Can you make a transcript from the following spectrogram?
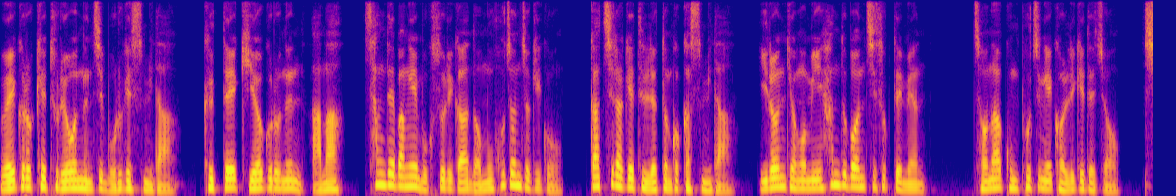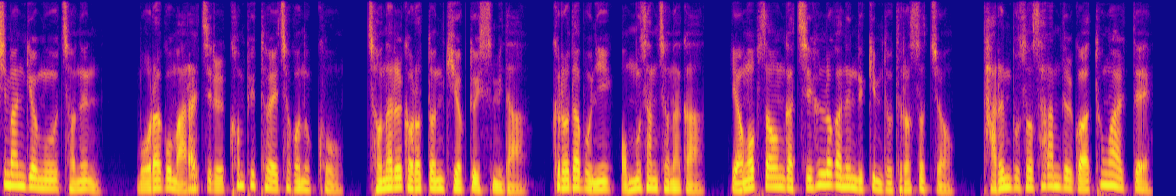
왜 그렇게 두려웠는지 모르겠습니다. 그때 기억으로는 아마 상대방의 목소리가 너무 호전적이고 까칠하게 들렸던 것 같습니다. 이런 경험이 한두 번 지속되면 전화 공포증에 걸리게 되죠. 심한 경우 저는 뭐라고 말할지를 컴퓨터에 적어놓고 전화를 걸었던 기억도 있습니다. 그러다 보니 업무상 전화가 영업사원같이 흘러가는 느낌도 들었었죠. 다른 부서 사람들과 통화할 때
